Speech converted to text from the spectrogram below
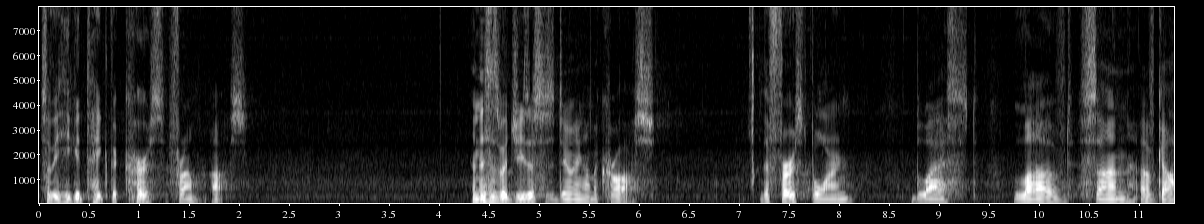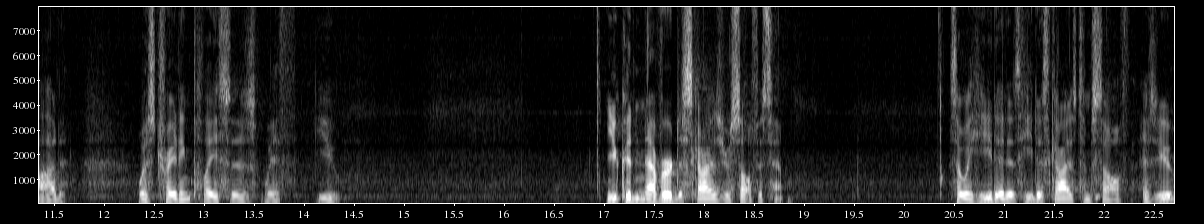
so that he could take the curse from us. And this is what Jesus is doing on the cross. The firstborn, blessed, loved Son of God was trading places with you. You could never disguise yourself as him. So, what he did is he disguised himself as you.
